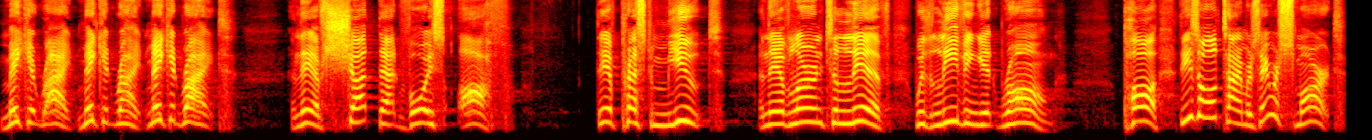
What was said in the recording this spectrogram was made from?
make it right, make it right, make it right. And they have shut that voice off. They have pressed mute and they have learned to live with leaving it wrong. Paul, these old timers, they were smart.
